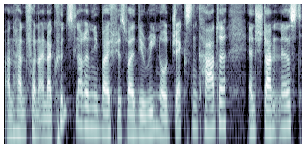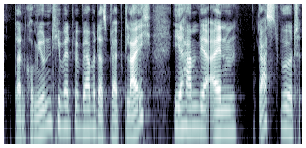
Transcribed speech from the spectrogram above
anhand von einer Künstlerin, wie beispielsweise die Reno Jackson-Karte entstanden ist. Dann Community-Wettbewerbe, das bleibt gleich. Hier haben wir einen Gastwirt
